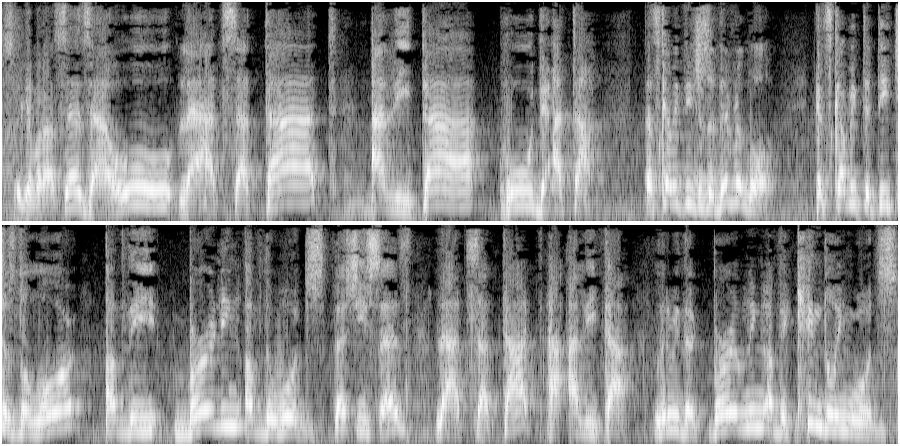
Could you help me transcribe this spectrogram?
So Gemara says, "Ahu lahatzatat alita hu de'ata." That's coming to teach us a different law. It's coming to teach us the law of the burning of the woods. That she says, lahatzatat ha'alita. Literally, the burning of the kindling woods.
